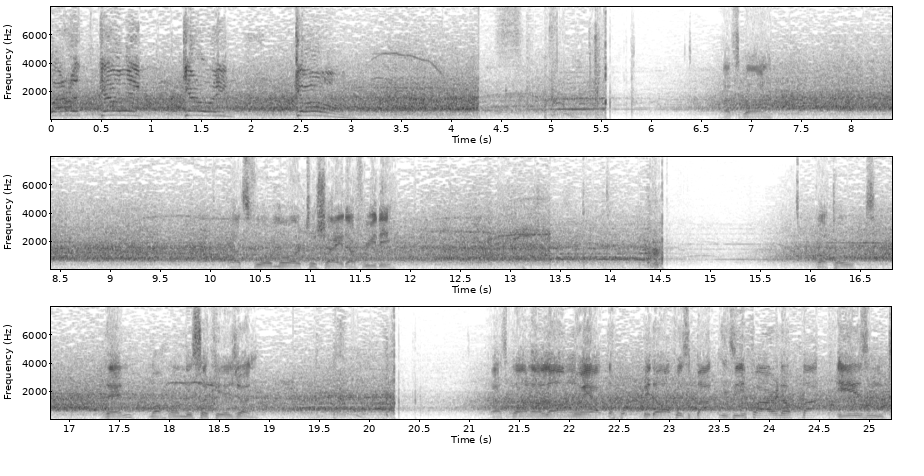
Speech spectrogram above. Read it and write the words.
Where it going? Going! Gone! That's gone. That's four more to Shahid Afridi. Got out. Then, not on this occasion. That's gone a long way up the bit off his back. Is he far enough back? He isn't.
